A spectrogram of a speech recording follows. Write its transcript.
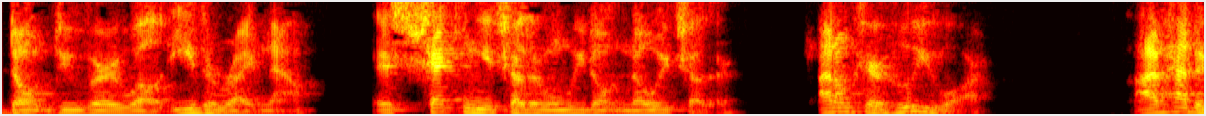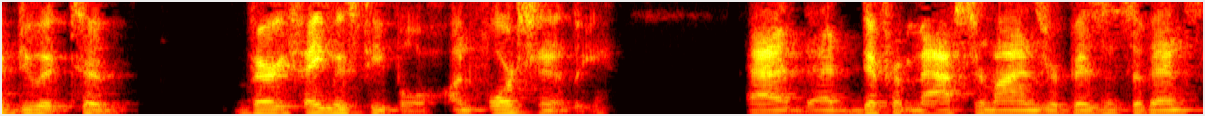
don't do very well either right now is checking each other when we don't know each other. I don't care who you are. I've had to do it to very famous people, unfortunately, at, at different masterminds or business events.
